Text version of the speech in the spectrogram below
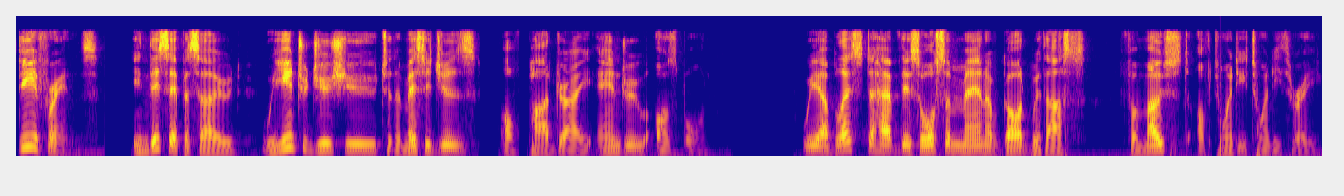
Dear friends, in this episode we introduce you to the messages of Padre Andrew Osborne. We are blessed to have this awesome man of God with us for most of 2023.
